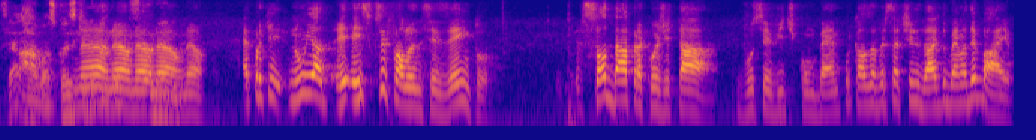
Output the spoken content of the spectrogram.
sei lá, umas coisas que não, não, não, não, não. É porque não ia. É, é isso que você falou desse exemplo. Só dá para cogitar Vucevic com o Bam por causa da versatilidade do Bam Adebayo.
